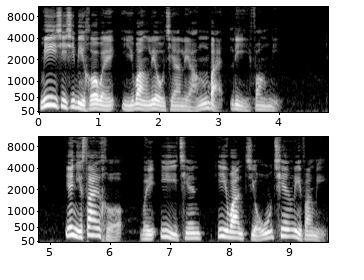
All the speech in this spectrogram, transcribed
密西西比河为一万六千两百立方米，耶尼塞河为一千一万九千立方米，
